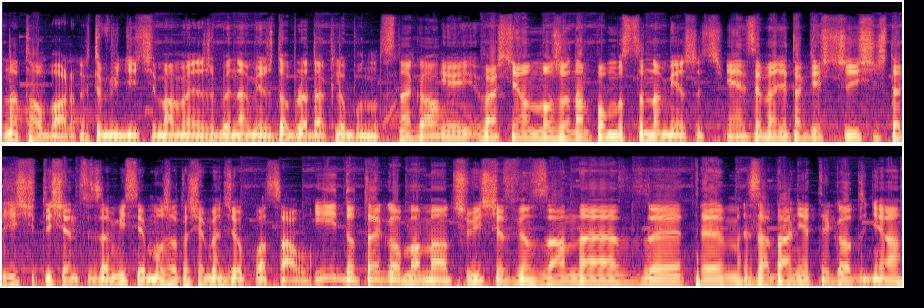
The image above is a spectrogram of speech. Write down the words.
na towar. Jak to widzicie, mamy, żeby namierz dobra dla klubu nocnego. I właśnie on może nam pomóc to namierzyć. Mniej więcej będzie tak gdzieś 30-40 tysięcy za misję, może to się będzie opłacało. I do tego mamy oczywiście związane z tym zadanie tygodnia,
